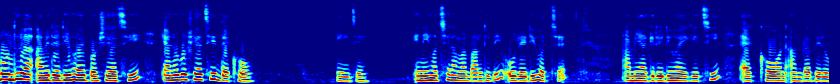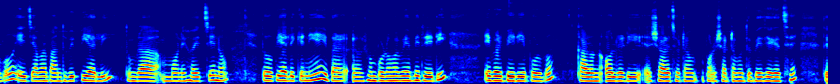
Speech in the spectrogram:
বন্ধুরা, আমি রেডি হয়ে বসে আছি। কেন বসে আছি? দেখো। এই যে, ইনি হচ্ছেন আমার বান্ধবী, ও রেডি হচ্ছে। আমি আগে রেডি হয়ে গেছি। এখন আমরা বেরোবো। এই যে আমার বান্ধবী পিয়ালি, তোমরা মনে হয় চেনো। তো পিয়ালিকে নিয়ে এবার সম্পূর্ণভাবে আমি রেডি। এবার বেরিয়ে পড়ব। কারণ অলরেডি সাড়ে ছটা পনেরো সাতটার মতো বেজে গেছে। তো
